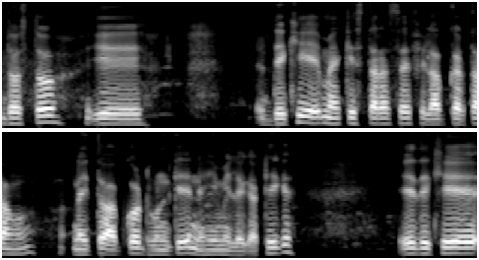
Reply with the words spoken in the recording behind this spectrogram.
दोस्तों, ये देखिए मैं किस तरह से फिलअप करता हूँ, नहीं तो आपको ढूंढ के नहीं मिलेगा, ठीक है? ये देखिए,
